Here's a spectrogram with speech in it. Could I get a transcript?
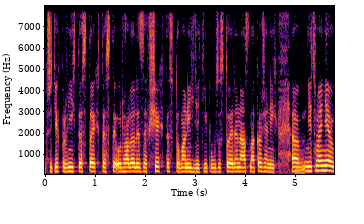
Při těch prvních testech testy odhalily ze všech testovaných dětí pouze 111 nakažených. Hmm. Nicméně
